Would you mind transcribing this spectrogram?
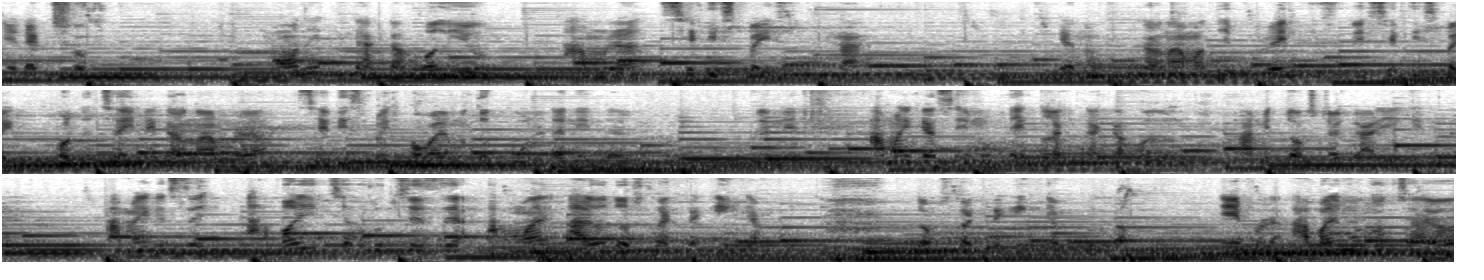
অ্যাডাকশন অনেক টাকা হলেও আমরা স্যাটিসফাই না। কেন? কারণ আমাদের ব্রেন কিছুতেই স্যাটিসফাই হতে চাই না, কারণ আমরা স্যাটিসফাই হওয়ার মতো গোলটা নিতে আমার কাছে এমন এক লাখ টাকা হলো, আমি দশটা গাড়ি কিনতে আমার কাছে আবার ইচ্ছা হচ্ছে যে আমার আরও দশ লাখ টাকা ইনকাম করতে দশ লাখ টাকা ইনকাম করলাম। এরপরে আবার মনে হচ্ছে আরও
